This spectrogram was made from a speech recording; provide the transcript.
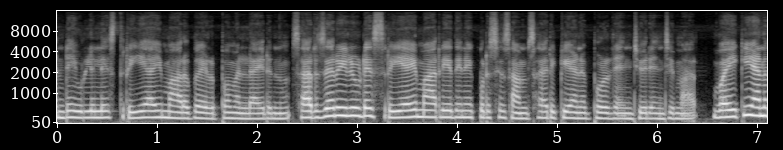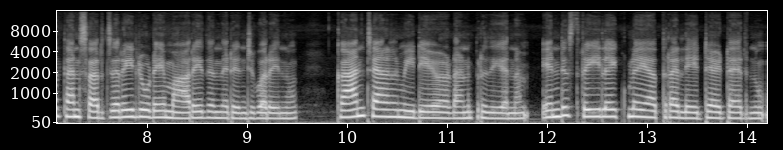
തന്റെ ഉള്ളിലെ സ്ത്രീയായി മാറുക എളുപ്പമല്ലായിരുന്നു. സർജറിയിലൂടെ സ്ത്രീയായി മാറിയതിനെക്കുറിച്ച് സംസാരിക്കുകയാണ് ഇപ്പോൾ രഞ്ജു രഞ്ജിമാർ. വൈകിയാണ് താൻ സർജറിയിലൂടെ മാറിയതെന്ന് രഞ്ജു പറയുന്നു. കാൻ ചാനൽ മീഡിയയോടാണ് പ്രതികരണം. എന്റെ സ്ത്രീയിലേക്കുള്ള യാത്ര ലേറ്റായിട്ടായിരുന്നു.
